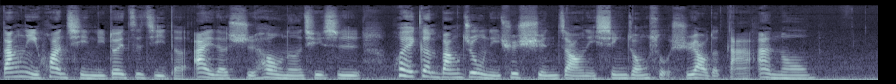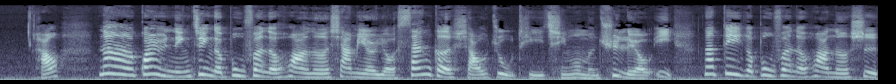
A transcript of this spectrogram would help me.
当你唤起你对自己的爱的时候呢，其实会更帮助你去寻找你心中所需要的答案哦。好，那关于宁静的部分的话呢，夏米尔有三个小主题，请我们去留意。那第一个部分的话呢，是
